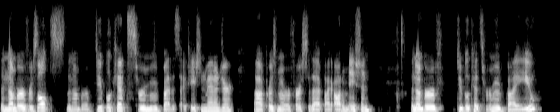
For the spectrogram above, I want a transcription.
The number of results, the number of duplicates removed by the citation manager. Uh, Prisma refers to that by automation. The number of duplicates removed by you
